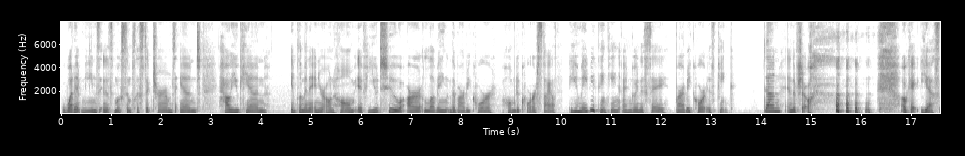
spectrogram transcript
what it means in its most simplistic terms, and how you can implement it in your own home if you too are loving the Barbie core home decor style. You may be thinking I'm going to say Barbie core is pink. Done. End of show. okay, yes,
